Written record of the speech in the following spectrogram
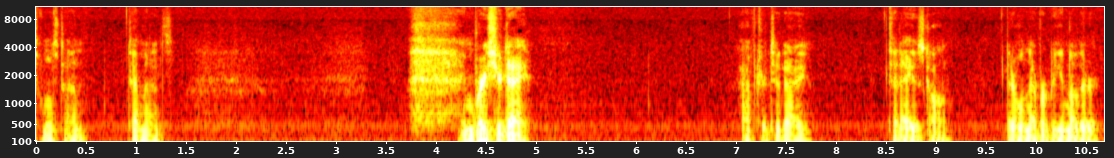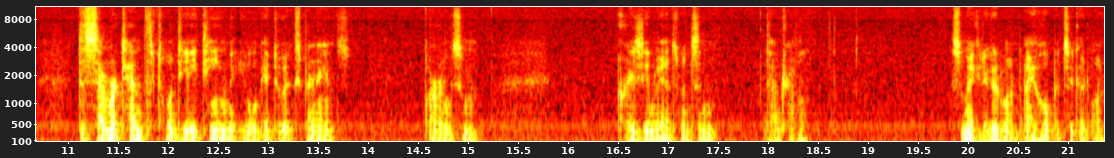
It's almost done. 10 minutes. Embrace your day. After today, today is gone. There will never be another December 10th, 2018 that you will get to experience, barring some crazy advancements in time travel. So make it a good one. I hope it's a good one.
